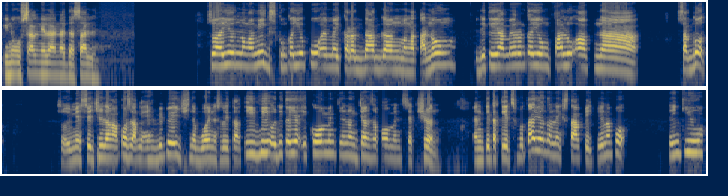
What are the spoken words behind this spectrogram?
inuusal nila na dasal. So ayun mga migs, kung kayo po ay may karagdagang mga tanong, hindi kaya meron kayong follow-up na sagot. So i-message nyo lang ako sa aking FB page na Buhay na Salita TV o di kaya i-comment nyo lang dyan sa comment section. And kita-kits po tayo until next topic. Yun na po. Thank you.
